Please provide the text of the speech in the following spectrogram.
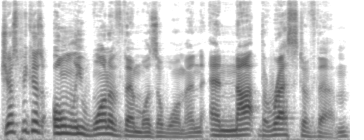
Just because only one of them was a woman and not the rest of them,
